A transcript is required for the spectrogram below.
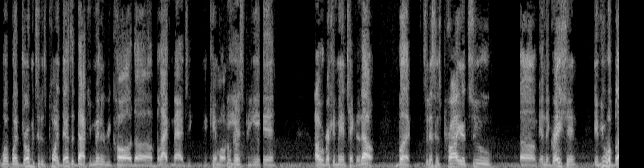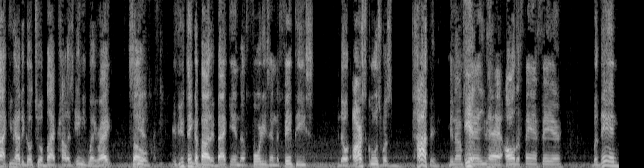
what what drove me to this point, there's a documentary called uh, Black Magic. It came on Okay. ESPN. I would recommend checking it out. But so this is prior to um, integration. If you were black, you had to go to a black college anyway, right? So Yeah. if you think about it, back in the 40s and the 50s, you know, our schools was popping. You know what I'm Yeah. saying? You had all the fanfare, but then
